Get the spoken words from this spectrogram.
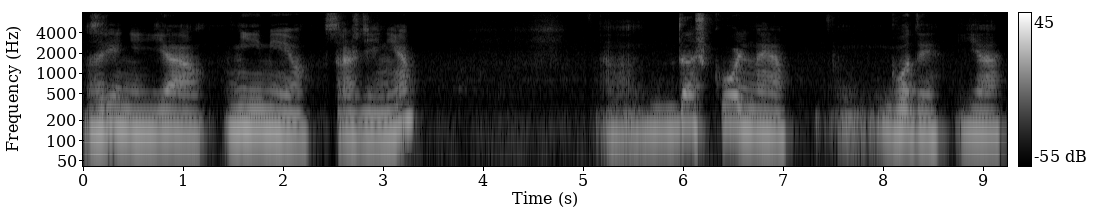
зрение я не имею с рождения. Э, дошкольные годы я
